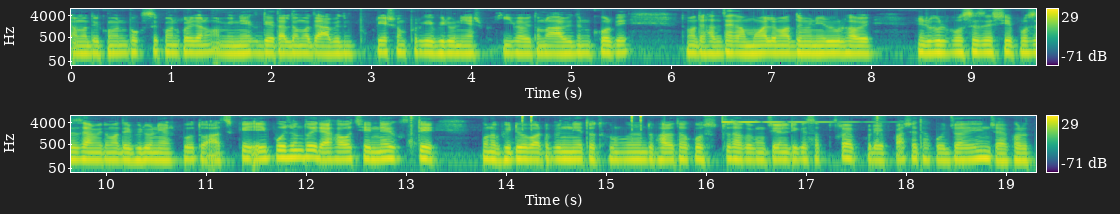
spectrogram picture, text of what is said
আমাদের কমেন্ট বক্সে কমেন্ট করে জানাও। আমি নেক্সট ডে তাহলে তোমাদের আবেদন প্রক্রিয়া সম্পর্কে ভিডিও নিয়ে আসব। কীভাবে তোমরা আবেদন করবে তোমাদের হাতে থাকা মোবাইলের মাধ্যমে নির্ভুল হবে, নির্ভুল প্রসেসে সেই প্রসেসে আমি তোমাদের ভিডিও নিয়ে আসব। তো আজকে এই পর্যন্তই, দেখা হচ্ছে নেক্সট ডে কোনো ভিডিও বা টপিক নিয়ে। ততক্ষণ পর্যন্ত ভালো থাকো, সুস্থ থাকো এবং চ্যানেলটিকে সাবস্ক্রাইব করে পাশে থাকো। জয় হিন্দ, জয় ভারত।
